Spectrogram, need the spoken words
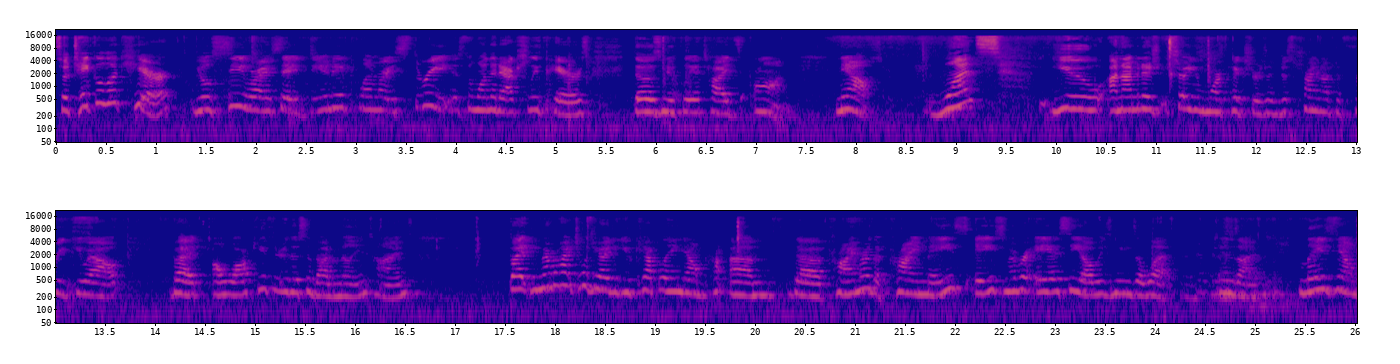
So take a look here. You'll see where I say DNA polymerase 3 is the one that actually pairs those nucleotides on. Now, once you, and I'm going to show you more pictures, I'm just trying not to freak you out, but I'll walk you through this about a million times. But remember how I told you I, you kept laying down um, the primer, the primase, ACE. Remember ASE always means a what? Enzyme. Lays down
